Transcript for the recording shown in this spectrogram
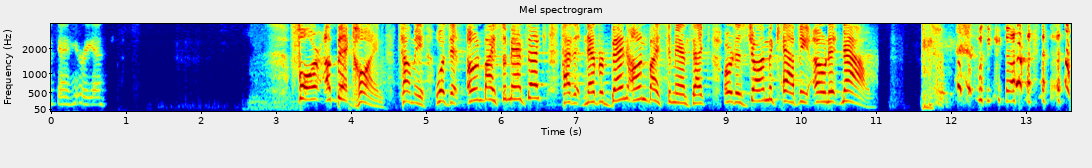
okay, here we go. for a Bitcoin. Tell me, was it owned by Symantec? Had it never been owned by Symantec? Or does John McAfee own it now? Oh my god.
